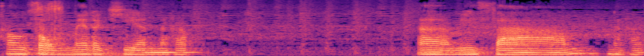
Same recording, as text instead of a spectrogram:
เข้าทรงแม่ตะเคียนนะครับ อ่า มีสามนะครับ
